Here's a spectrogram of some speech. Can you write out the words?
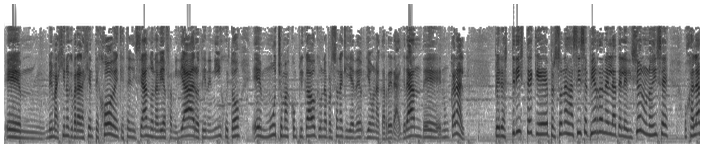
Eh, me imagino que para la gente joven que está iniciando una vida familiar o tienen hijos y todo, es mucho más complicado que una persona que ya de- lleva una carrera grande en un canal. Pero es triste que personas así se pierdan en la televisión. Uno dice, ojalá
